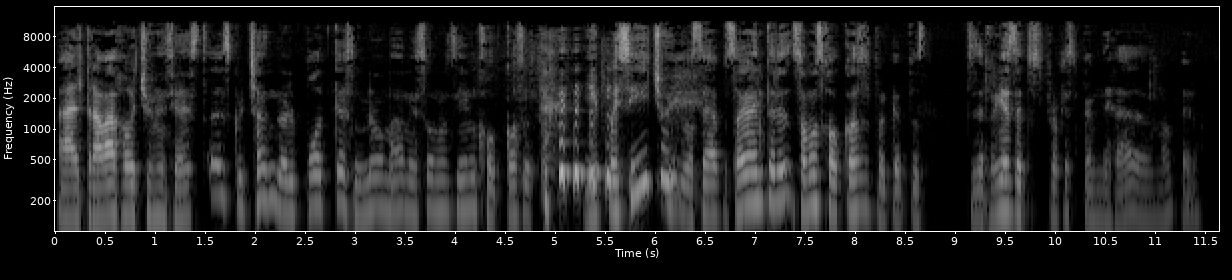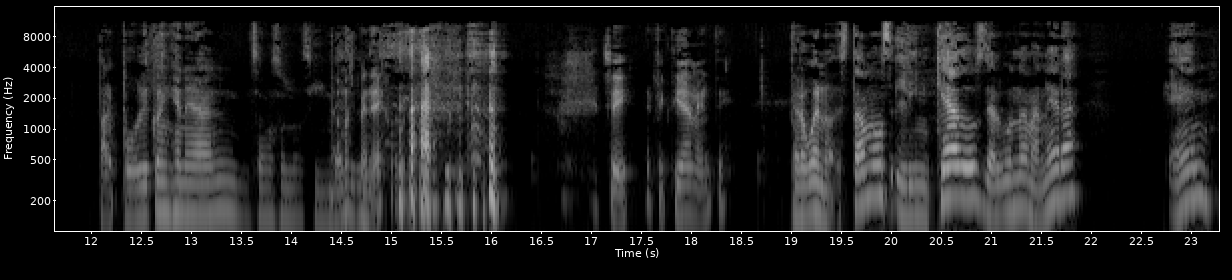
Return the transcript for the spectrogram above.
Al trabajo, Chu me decía, estoy escuchando el podcast y no mames, somos bien jocosos. y pues sí, Chuy, o sea, pues obviamente somos jocosos porque pues te ríes de tus propias pendejadas, ¿no? Pero para el público en general somos unos imbéciles. pendejos. güey. sí, efectivamente. Pero bueno, estamos linkeados de alguna manera en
